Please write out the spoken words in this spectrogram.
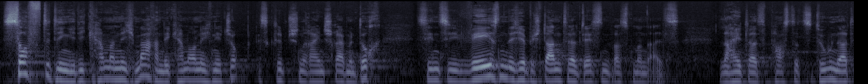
softe Dinge, die kann man nicht machen, die kann man auch nicht in die Jobdescription reinschreiben. Und doch sind sie wesentlicher Bestandteil dessen, was man als Leiter, als Pastor zu tun hat.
